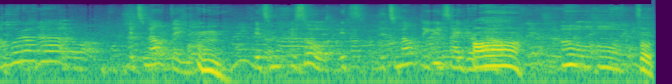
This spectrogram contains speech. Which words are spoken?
油が it's melting。うん It's, そう it's, it's melting inside your あ mouth うんうんあそう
